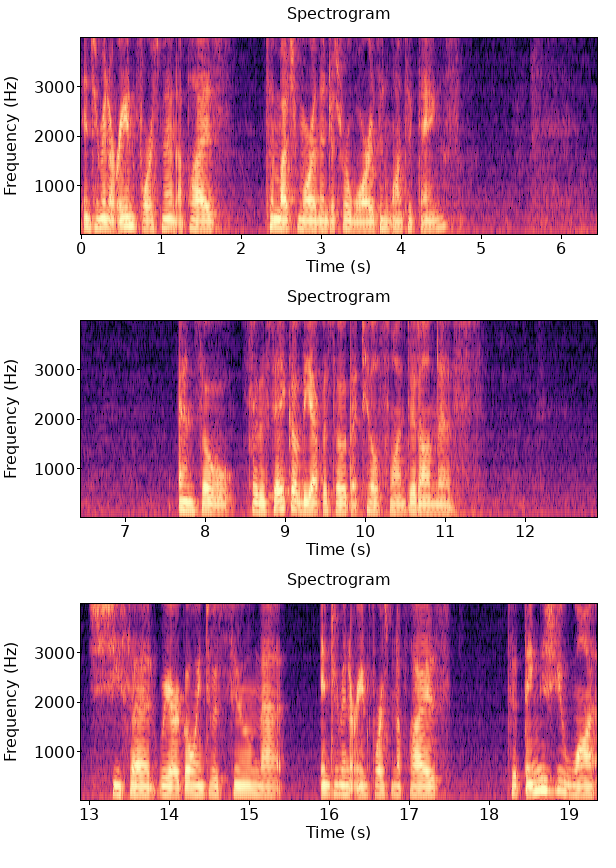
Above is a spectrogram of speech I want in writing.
Intermittent reinforcement applies to much more than just rewards and wanted things. And so, for the sake of the episode that Teal Swan did on this, she said, We are going to assume that intermittent reinforcement applies to things you want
